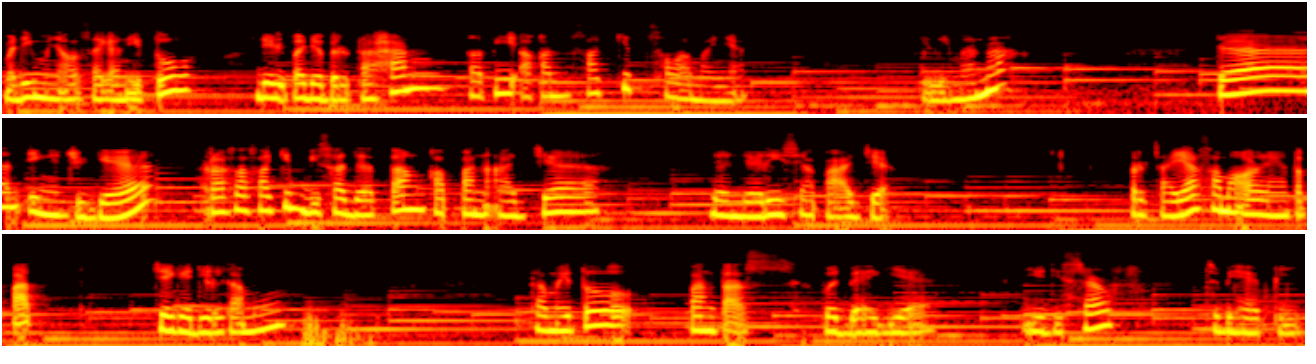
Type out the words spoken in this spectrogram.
mending menyelesaikan itu daripada bertahan tapi akan sakit selamanya. Pilih mana? Dan ingat juga rasa sakit bisa datang kapan aja dan dari siapa aja percaya sama orang yang tepat jaga diri kamu kamu itu pantas buat bahagia. You deserve to be happy.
